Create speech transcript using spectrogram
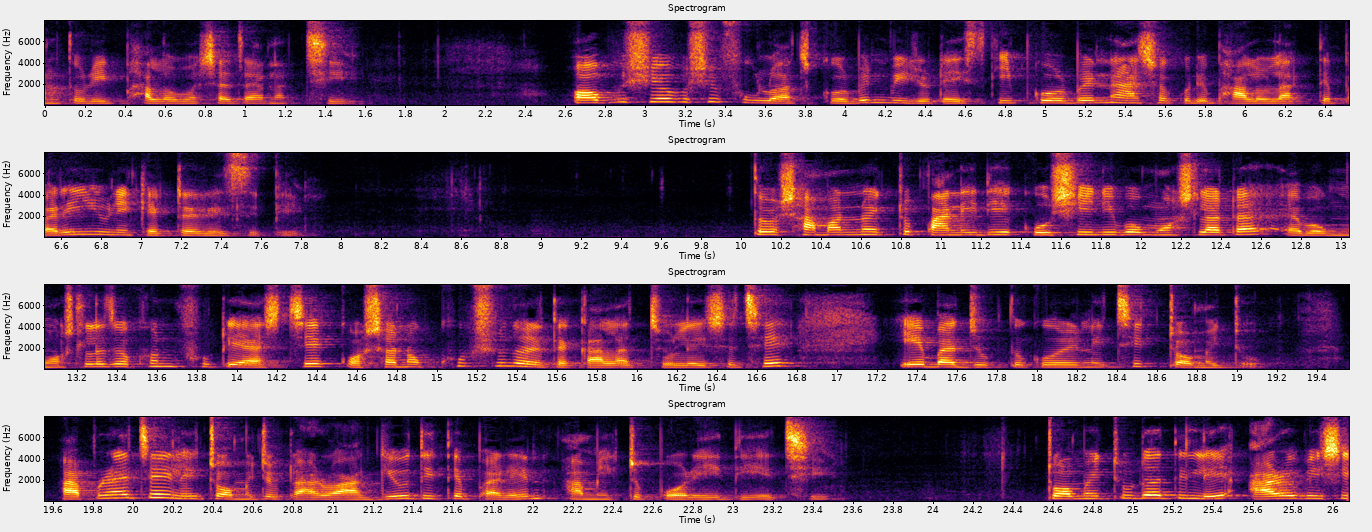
আন্তরিক ভালোবাসা জানাচ্ছি। অবশ্যই অবশ্যই ফুল ওয়াচ করবেন, ভিডিওটা স্কিপ করবেন না। আশা করি ভালো লাগতে পারে ইউনিক একটা রেসিপি তো সামান্য একটু পানি দিয়ে কষিয়ে নিব মশলাটা এবং মশলা যখন ফুটে আসছে, কষানো খুব সুন্দর একটা কালার চলে এসেছে। এবার যুক্ত করে নিচ্ছি টমেটো। আপনারা চাইলে টমেটোটা আরও আগেও দিতে পারেন, আমি একটু পরেই দিয়েছি। টমেটোটা দিলে আরও বেশি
